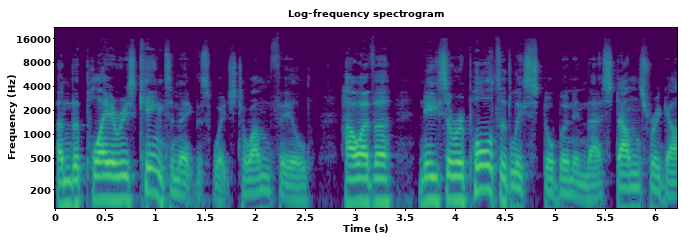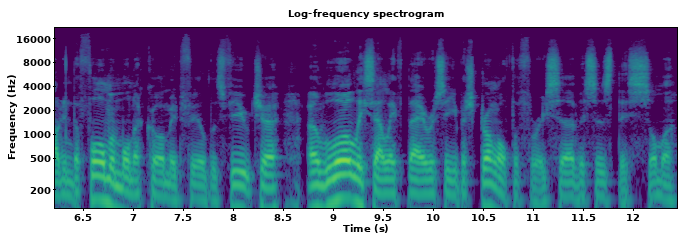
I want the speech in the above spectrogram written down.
and the player is keen to make the switch to Anfield. However, Nice are reportedly stubborn in their stance regarding the former Monaco midfielder's future and will only sell if they receive a strong offer for his services this summer.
